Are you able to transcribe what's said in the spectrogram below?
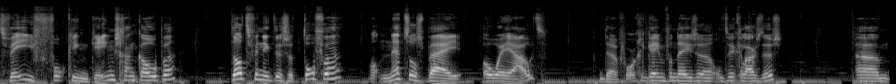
twee fucking games gaan kopen. Dat vind ik dus het toffe. Want net zoals bij A Way Out, de vorige game van deze ontwikkelaars dus. Um,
